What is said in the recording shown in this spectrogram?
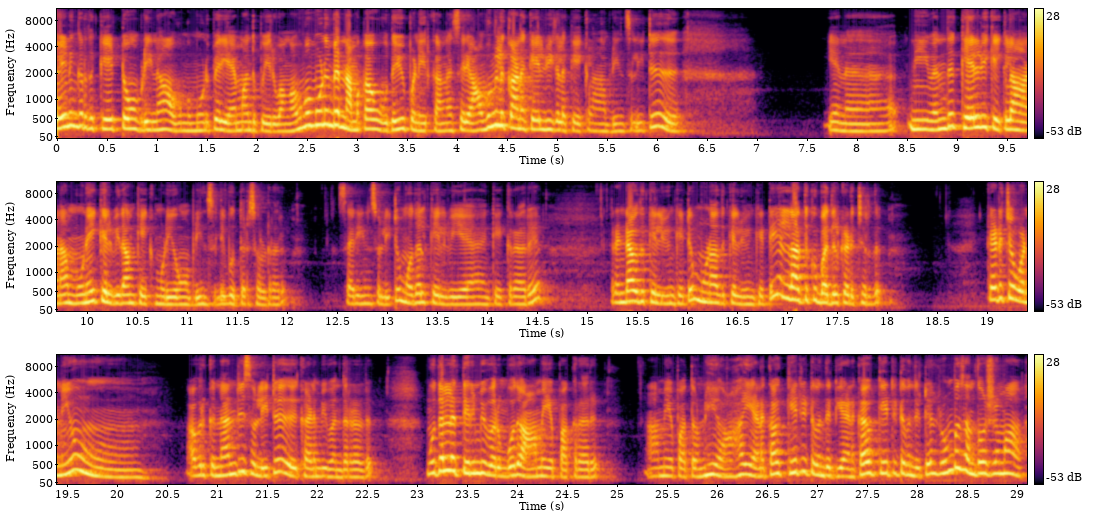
வேணுங்கிறத கேட்டோம் அப்படின்னா அவங்க மூணு பேர் ஏமாந்து போயிடுவாங்க அவங்க மூணு பேர் நமக்காக உதவி பண்ணியிருக்காங்க. சரி அவங்களுக்கான கேள்விகளை கேட்கலாம் அப்படின்னு சொல்லிட்டு என்னை நீ வந்து கேள்வி கேட்கலாம் ஆனால் முனை கேள்வி தான் கேட்க முடியும் அப்படின்னு சொல்லி புத்தர் சொல்கிறாரு சரின்னு சொல்லிட்டு முதல் கேள்வியை கேட்குறாரு. ரெண்டாவது கேள்வியும் கேட்டு மூணாவது கேள்வியும் கேட்டு எல்லாத்துக்கும் பதில் கிடச்சிருது. கிடைச்ச உடனேயும் அவருக்கு நன்றி சொல்லிட்டு கிளம்பி வந்துடுறாரு. முதல்ல திரும்பி வரும்போது ஆமையை பார்க்குறாரு. ஆமையை பார்த்தோன்னே ஆஹா எனக்காக கேட்டுட்டு வந்துட்டியா? எனக்காக கேட்டுட்டு வந்துட்டேன். ரொம்ப சந்தோஷமாக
